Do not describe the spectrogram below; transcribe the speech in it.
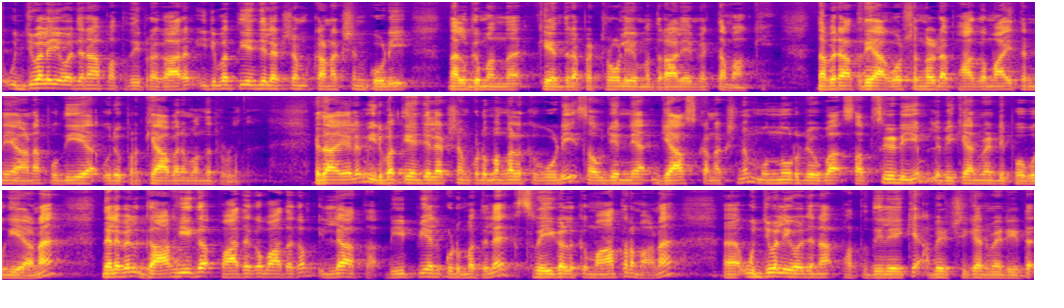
ഉജ്ജ്വല യോജന പദ്ധതി പ്രകാരം ഇരുപത്തിയഞ്ച് ലക്ഷം കണക്ഷൻ കൂടി നൽകുമെന്ന് കേന്ദ്ര പെട്രോളിയം മന്ത്രാലയം വ്യക്തമാക്കി. നവരാത്രി ആഘോഷങ്ങളുടെ ഭാഗമായി തന്നെയാണ് പുതിയ ഒരു പ്രഖ്യാപനം വന്നിട്ടുള്ളത്. ഏതായാലും ഇരുപത്തിയഞ്ച് ലക്ഷം കുടുംബങ്ങൾക്ക് കൂടി സൗജന്യ ഗ്യാസ് കണക്ഷനും മുന്നൂറ് രൂപ സബ്സിഡിയും ലഭിക്കാൻ വേണ്ടി പോവുകയാണ്. നിലവിൽ ഗാർഹിക പാചകവാതകം ഇല്ലാത്ത ബി പി എൽ കുടുംബത്തിലെ സ്ത്രീകൾക്ക് മാത്രമാണ് ഉജ്ജ്വല യോജന പദ്ധതിയിലേക്ക് അപേക്ഷിക്കാൻ വേണ്ടിയിട്ട്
